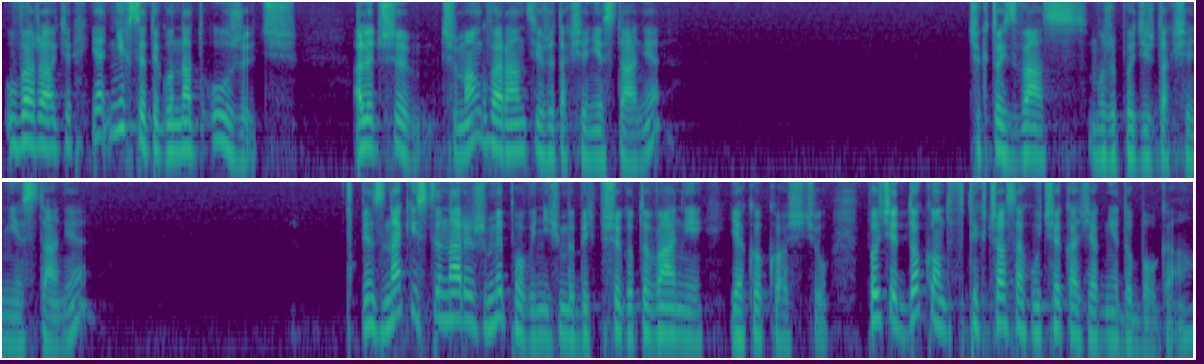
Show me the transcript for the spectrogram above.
uważajcie, ja nie chcę tego nadużyć, ale czy, czy mam gwarancję, że tak się nie stanie? Czy ktoś z Was może powiedzieć, że tak się nie stanie? Więc na jaki scenariusz my powinniśmy być przygotowani jako Kościół? Powiedzcie, dokąd w tych czasach uciekać, jak nie do Boga?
